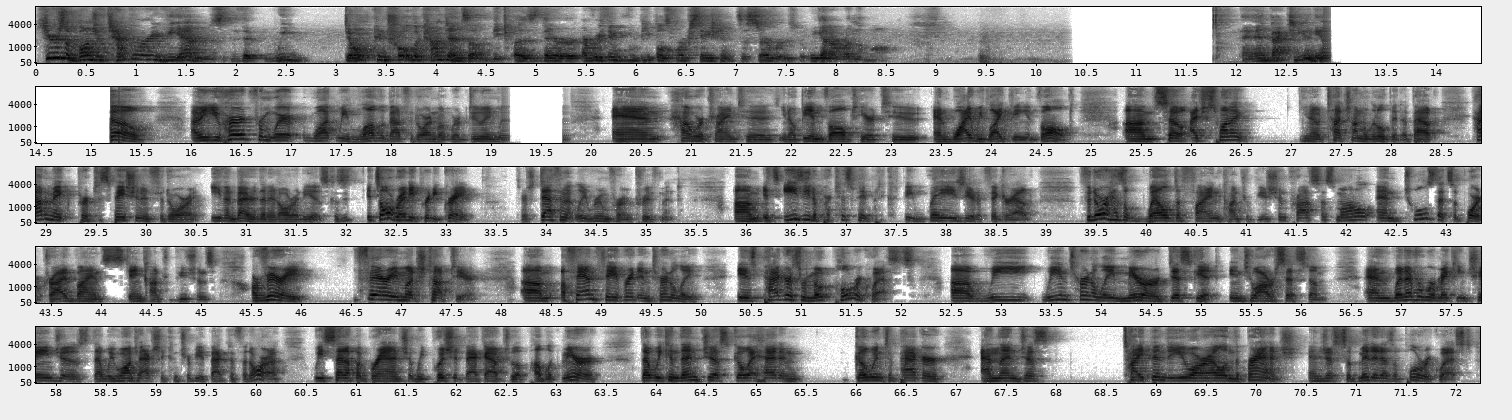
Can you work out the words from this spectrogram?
here's a bunch of temporary VMs that we don't control the contents of because they're everything from people's workstations to servers, but we got to run them all. And back to you, Neil. So, I mean, you've heard from where what we love about Fedora and what we're doing with and how we're trying to you know be involved here to and why we like being involved. Um, so i just want to you know touch on a little bit about how to make participation in fedora even better than it already is because it's already pretty great. There's definitely room for improvement. Um, it's easy to participate but it could be way easier to figure out fedora has a well-defined contribution process model and tools that support drive by and sustain contributions are very very much top tier. Um, a fan favorite internally is Pagure's remote pull requests. Uh, we we internally mirror dist-git into our system, and whenever we're making changes that we want to actually contribute back to Fedora, we set up a branch and we push it back out to a public mirror that we can then just go ahead and go into Packer and then just type in the URL in the branch and just submit it as a pull request.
